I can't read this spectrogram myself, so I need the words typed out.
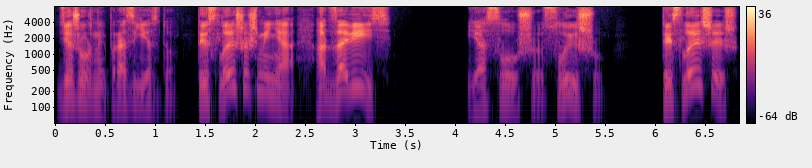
дежурный по разъезду. «Ты слышишь меня? Отзовись!» «Я слушаю, слышу». «Ты слышишь?»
